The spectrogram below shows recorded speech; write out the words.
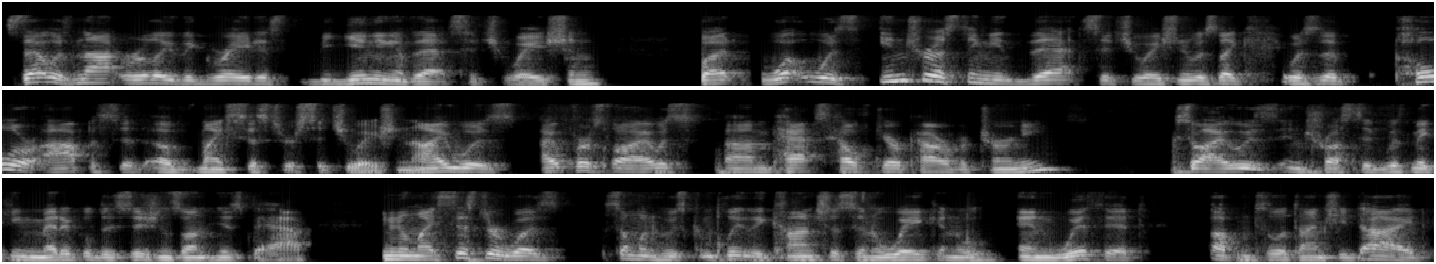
So that was not really the greatest beginning of that situation. But what was interesting in that situation was like it was the polar opposite of my sister's situation. I was, I, first of all, I was um, Pat's healthcare power of attorney, so I was entrusted with making medical decisions on his behalf. You know, my sister was someone who's completely conscious and awake and and with it up until the time she died,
